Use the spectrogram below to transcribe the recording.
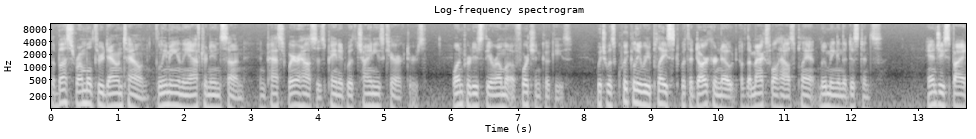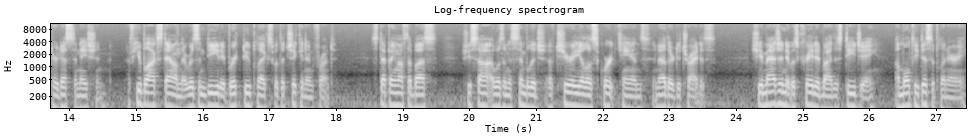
The bus rumbled through downtown, gleaming in the afternoon sun, and past warehouses painted with Chinese characters. One produced the aroma of fortune cookies, which was quickly replaced with the darker note of the Maxwell House plant looming in the distance. Angie spied her destination. A few blocks down, there was indeed a brick duplex with a chicken in front. Stepping off the bus, she saw it was an assemblage of cheery yellow squirt cans and other detritus. She imagined it was created by this DJ, a multidisciplinary.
